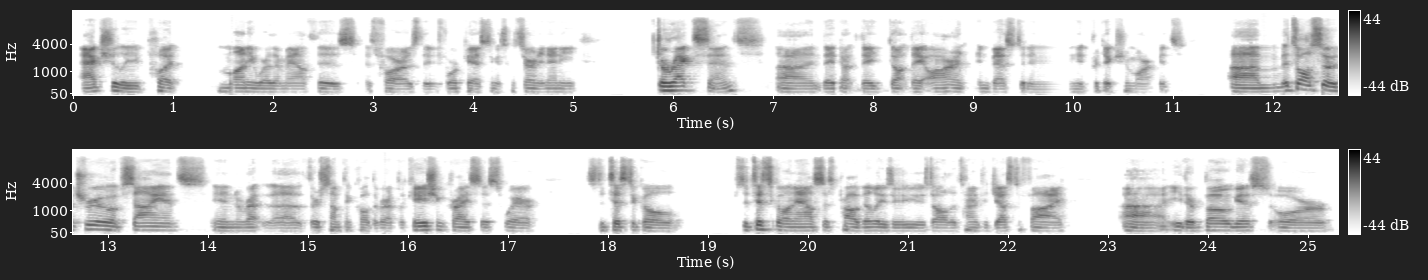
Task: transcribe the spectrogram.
actually put money where their mouth is as far as the forecasting is concerned in any direct sense. Uh, they don't. They don't. They aren't invested in, in the prediction markets. Um, it's also true of science. In uh, there's something called the replication crisis, where statistical statistical analysis probabilities are used all the time to justify uh, either bogus or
